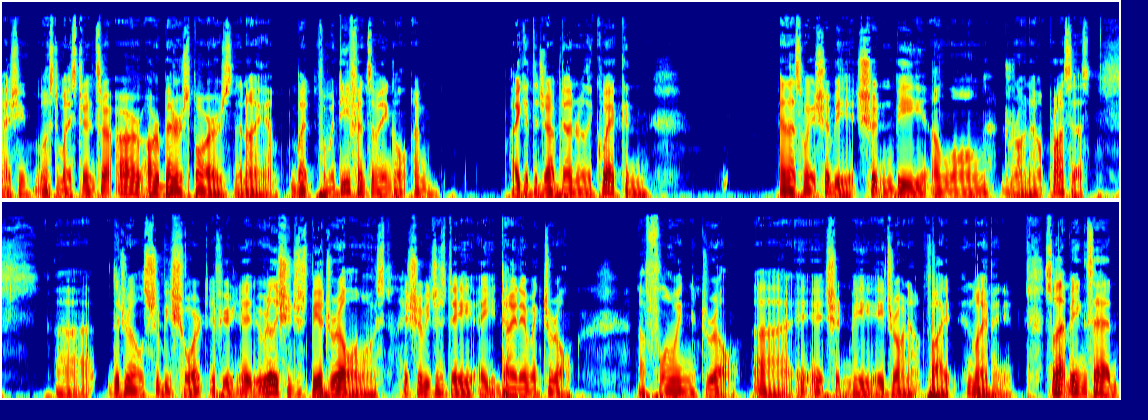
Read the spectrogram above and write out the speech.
actually, most of my students are, are, are better sparers than I am. But from a defensive angle, I'm, I get the job done really quick and, and that's the way it should be. It shouldn't be a long, drawn out process. Uh, the drills should be short. If you, it really should just be a drill almost. It should be just a, a dynamic drill, a flowing drill. Uh, it, it shouldn't be a drawn out fight, in my opinion. So that being said,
